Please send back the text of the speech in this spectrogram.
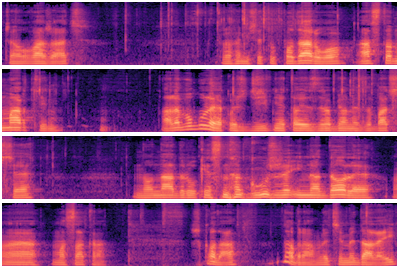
Trzeba uważać. Trochę mi się tu podarło. Aston Martin. Ale w ogóle jakoś dziwnie to jest zrobione. Zobaczcie. No nadruk jest na górze i na dole. A, masakra. Szkoda. Dobra, lecimy dalej.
